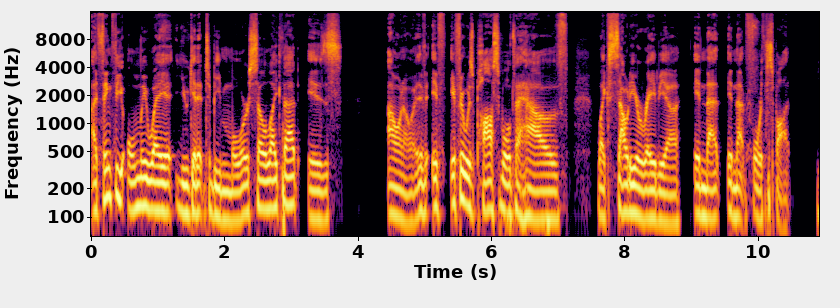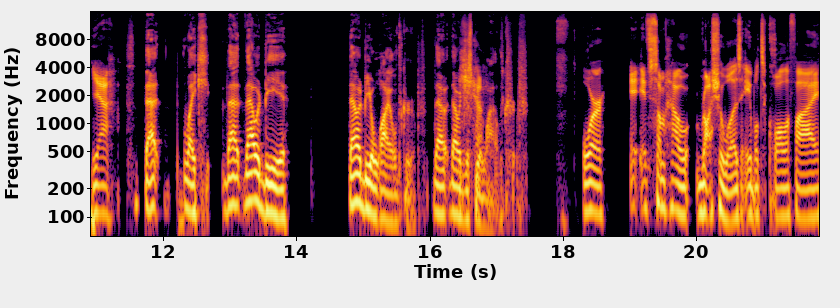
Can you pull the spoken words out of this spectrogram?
I think the only way you get it to be more so like that is I don't know if if if it was possible to have like Saudi Arabia in that in that fourth spot yeah, that like that that would be that would be a wild group. That that would just be a wild group. or if somehow Russia was able to qualify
